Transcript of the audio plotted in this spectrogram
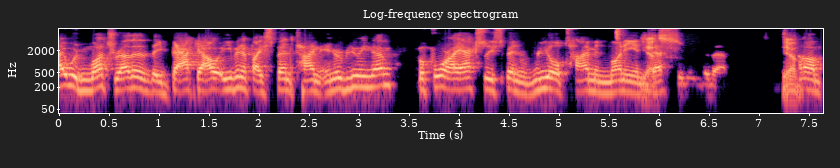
I would much rather that they back out even if I spent time interviewing them before I actually spend real time and money invested yes. into them. Yeah. Um,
